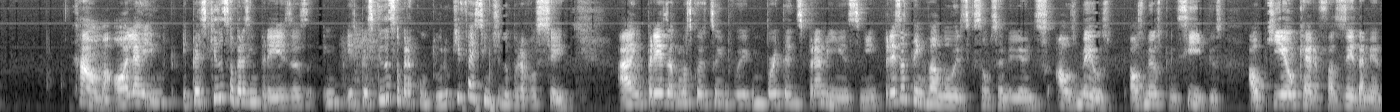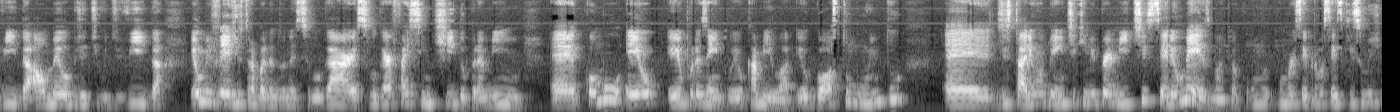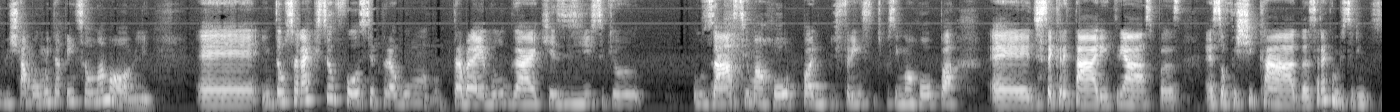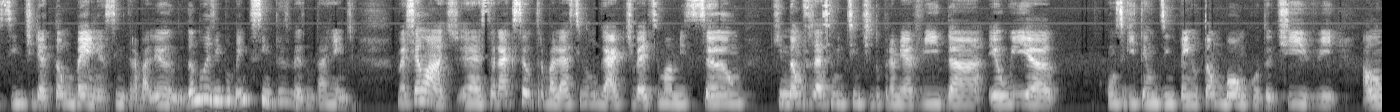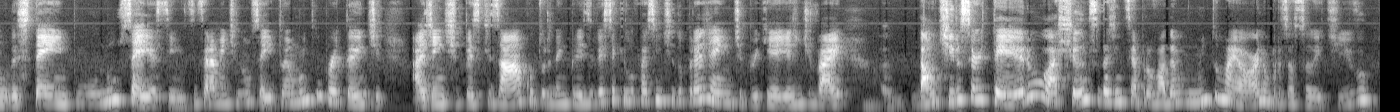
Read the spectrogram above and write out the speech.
Calma, olha pesquisa sobre as empresas, pesquisa sobre a cultura, o que faz sentido para você. A empresa, algumas coisas são importantes para mim, assim. A empresa tem valores que são semelhantes aos meus, aos meus princípios, ao que eu quero fazer da minha vida, ao meu objetivo de vida. Eu me vejo trabalhando nesse lugar, esse lugar faz sentido para mim. É, como eu, eu, por exemplo, eu, Camila, eu gosto muito é, de estar em um ambiente que me permite ser eu mesma, que eu conversei para vocês que isso me, me, chamou muita atenção na Móvel. É, então, será que se eu fosse para algum trabalhar em algum lugar que exigisse que eu usasse uma roupa diferente, tipo assim, uma roupa é, de secretária, entre aspas, é, sofisticada, será que eu me sentiria tão bem assim trabalhando? Dando um exemplo bem simples mesmo, tá, gente? Mas sei lá, é, será que se eu trabalhasse em um lugar que tivesse uma missão que não fizesse muito sentido para minha vida, eu ia conseguir ter um desempenho tão bom quanto eu tive ao longo desse tempo? Não sei, assim, sinceramente não sei. Então é muito importante a gente pesquisar a cultura da empresa e ver se aquilo faz sentido pra gente, porque aí a gente vai uh, dar um tiro certeiro, a chance da gente ser aprovado é muito maior no processo seletivo.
